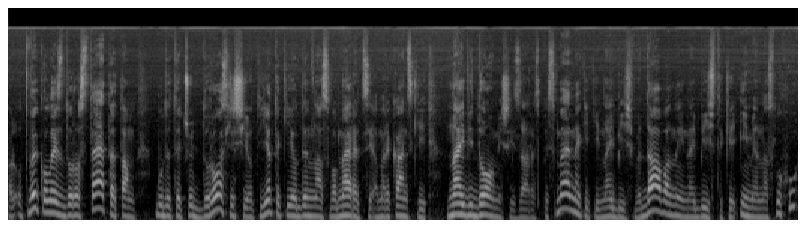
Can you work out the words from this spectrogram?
От ви колись доростете, там будете чуть доросліші. От є такий один у нас в Америці, американський найвідоміший зараз письменник, який найбільш видаваний, найбільш таке ім'я на слуху.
